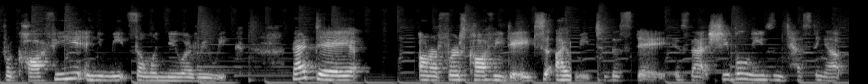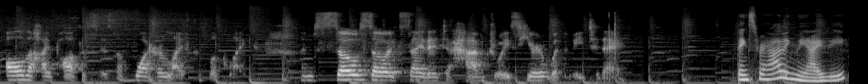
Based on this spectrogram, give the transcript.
for coffee and you meet someone new every week. That day, on our first coffee date, I meet to this day is that she believes in testing out all the hypotheses of what her life could look like. I'm so, so excited to have Joyce here with me today. Thanks for having me, Ivy.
